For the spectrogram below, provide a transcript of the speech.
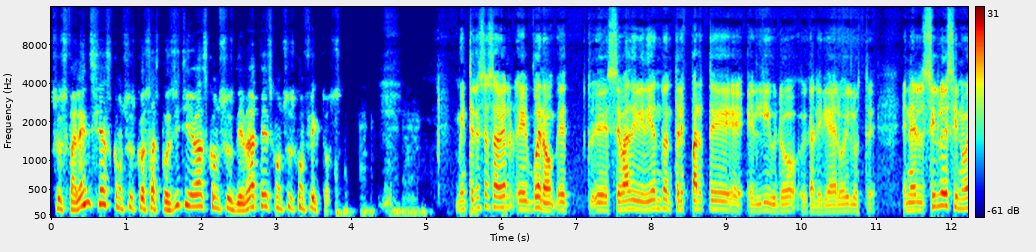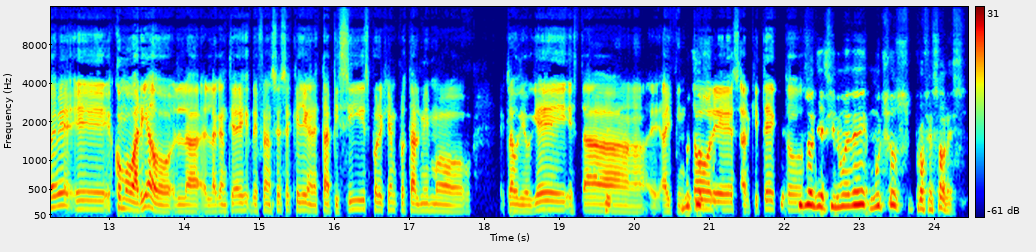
sus falencias, con sus cosas positivas, con sus debates, con sus conflictos. Me interesa saber, eh, bueno, se va dividiendo en tres partes el libro, Galería de los Ilustres. En el siglo XIX eh, es como variado la, cantidad de, franceses que llegan. Está Picis, por ejemplo, está el mismo Claudio Gay, está, eh, hay pintores, arquitectos. En el siglo XIX, muchos profesores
